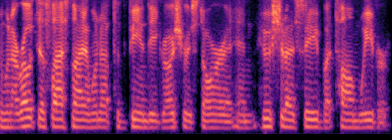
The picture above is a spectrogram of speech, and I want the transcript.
And when I wrote this last night, I went up to the P&D grocery store and, who should I see but Tom Weaver.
